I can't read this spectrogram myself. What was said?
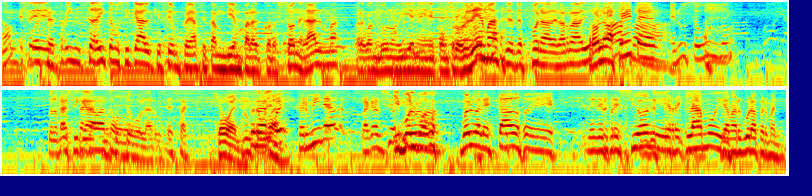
sí. Ese- esa pinceladita musical que siempre hace tan bien para el corazón, el alma, para cuando uno viene con problemas desde fuera de la radio. Problemas. Peter. En un segundo, con la Se- música nos todo. hace volar. Exacto. Qué bueno. Nunca Pero termina la canción Y y, vuelvo vuelve, a- vuelve al estado de, de depresión y de reclamo y de amargura permanente.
